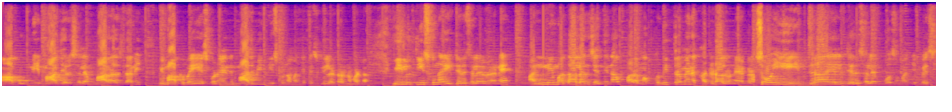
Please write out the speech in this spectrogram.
మా భూమి మా జెరూసలే మా రాజధాని మేము ఆక్యుపై చేసుకోవడం అనేది మాది మేము తీసుకున్నామని చెప్పేసి వీళ్ళు అంటారు అనమాట వీళ్ళు తీసుకున్న ఈ జెరూసలేంలోనే అన్ని మతాలకు చెందిన పరమ పవిత్రమైన కట్టడాలు ఉన్నాయి అక్కడ. సో ఈ ఇజ్రాయెల్ జెరూసలేం కోసం అని చెప్పేసి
